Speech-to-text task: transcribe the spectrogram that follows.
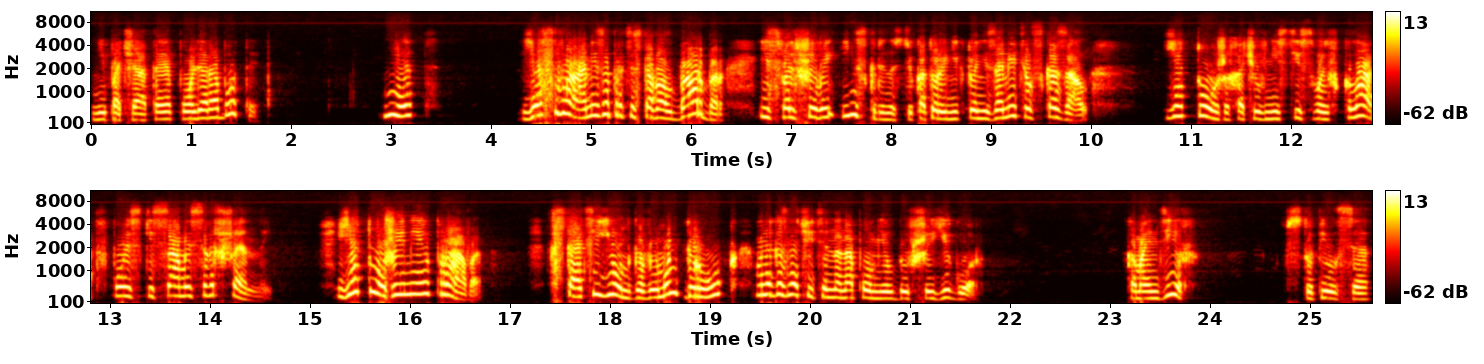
непочатое поле работы. Нет. Я с вами запротестовал Барбар и с фальшивой искренностью, которой никто не заметил, сказал: Я тоже хочу внести свой вклад в поиски самой совершенной. Я тоже имею право. Кстати, Юнга, вы мой друг, многозначительно напомнил бывший Егор. Командир вступился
